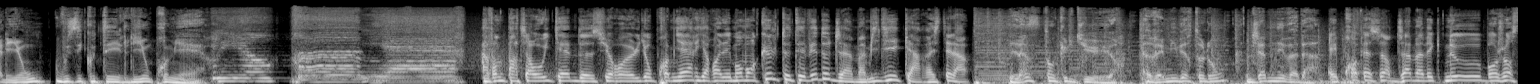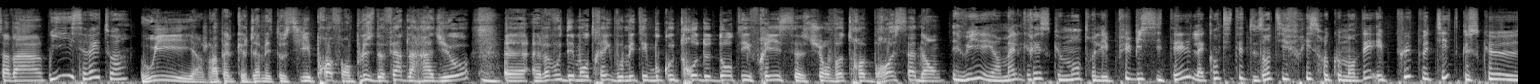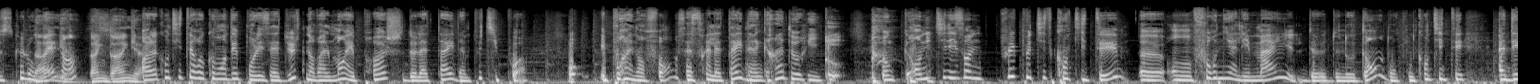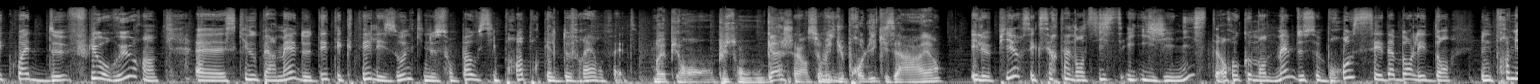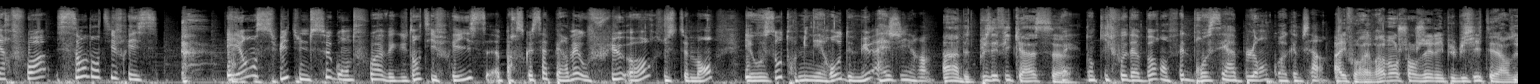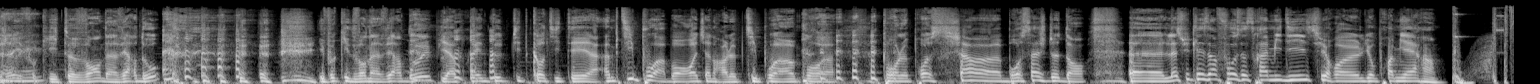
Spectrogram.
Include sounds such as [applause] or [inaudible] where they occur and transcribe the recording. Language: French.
À Lyon, vous écoutez Lyon Première. Avant de partir au week-end sur euh, Lyon Première, il y aura les moments cultes TV de Jam à midi et quart. Restez là. L'instant culture. Rémi Bertolon, Jam Nevada. Et professeur Jam avec nous. Bonjour, ça va? Oui, ça va et toi? Oui, alors je rappelle que Jam est aussi prof en plus de faire de la radio. Euh, elle va vous démontrer que vous mettez beaucoup trop de dentifrice sur votre brosse à dents. Et Oui, et alors, malgré ce que montrent les publicités, la quantité de dentifrice recommandée est plus petite que ce que, ce que l'on met. Dingue, hein. dingue, dingue. Alors, la quantité recommandée pour les adultes, normalement, est proche de la taille d'un petit pois. Bon. Et pour un enfant, ça serait la taille d'un grain de riz. Oh. Donc, en utilisant une plus petite quantité, euh, on fournit à l'émail de, de nos dents donc une quantité adéquate de fluorure, euh, ce qui nous permet de détecter les zones qui ne sont pas aussi propres qu'elles devraient en fait. Ouais, puis en plus on gâche. Alors si on Oui. met du produit qui sert à rien. Et le pire, c'est que certains dentistes et hygiénistes recommandent même de se brosser d'abord les dents une première fois sans dentifrice. Et ensuite une seconde fois avec du dentifrice parce que ça permet au fluor justement et aux autres minéraux de mieux agir. Ah, d'être plus efficace. Ouais, donc il faut d'abord en fait brosser à blanc quoi comme ça. Ah, il faudrait vraiment changer les publicités. Alors déjà, Ouais. il faut qu'ils te vendent un verre d'eau. [laughs] il faut qu'ils te vendent un verre d'eau et puis après une toute petite quantité, un petit poids. Bon, on retiendra le petit poids hein, pour euh, pour le prochain euh, brossage de dents. Euh, la suite les infos, ce sera à midi sur euh, Lyon Première.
